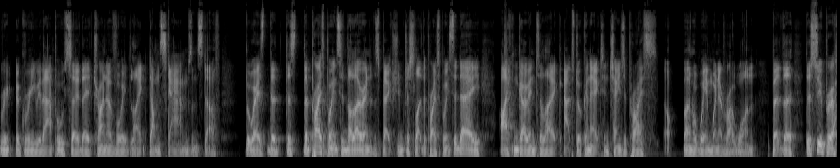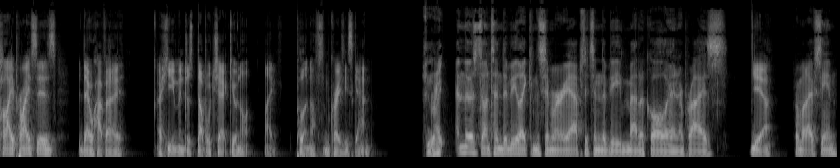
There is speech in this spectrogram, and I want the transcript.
re- agree with Apple. So they're trying to avoid like dumb scams and stuff. But whereas the, the the price points in the lower end of the spectrum, just like the price points today, I can go into like App Store Connect and change the price on a whim whenever I want. But the the super high prices, they'll have a a human just double check you're not like pulling off some crazy scam. And right, And those don't tend to be like consumer apps. They tend to be medical or enterprise, Yeah, from what I've seen.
